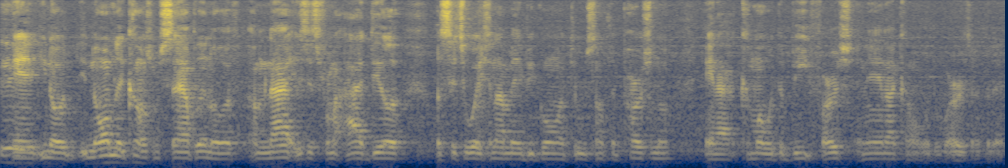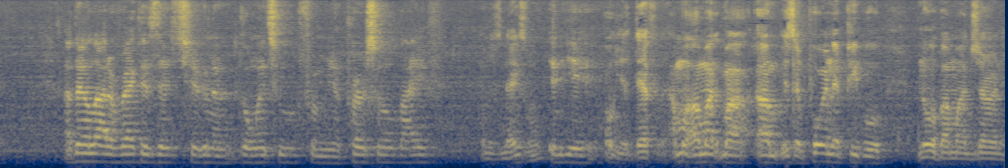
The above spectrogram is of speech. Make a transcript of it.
Yeah. And, you know, it normally comes from sampling or if I'm not, it's just from an idea, a situation I may be going through, something personal. And I come up with the beat first and then I come up with the words after that. Are there a lot of records that you're gonna go into from your personal life? On this next one? And yeah, Oh yeah, definitely. I'm, a, I'm a, my, um, it's important that people know about my journey.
